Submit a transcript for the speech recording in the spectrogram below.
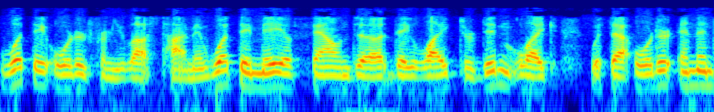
what they ordered from you last time and what they may have found uh, they liked or didn't like with that order, and then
